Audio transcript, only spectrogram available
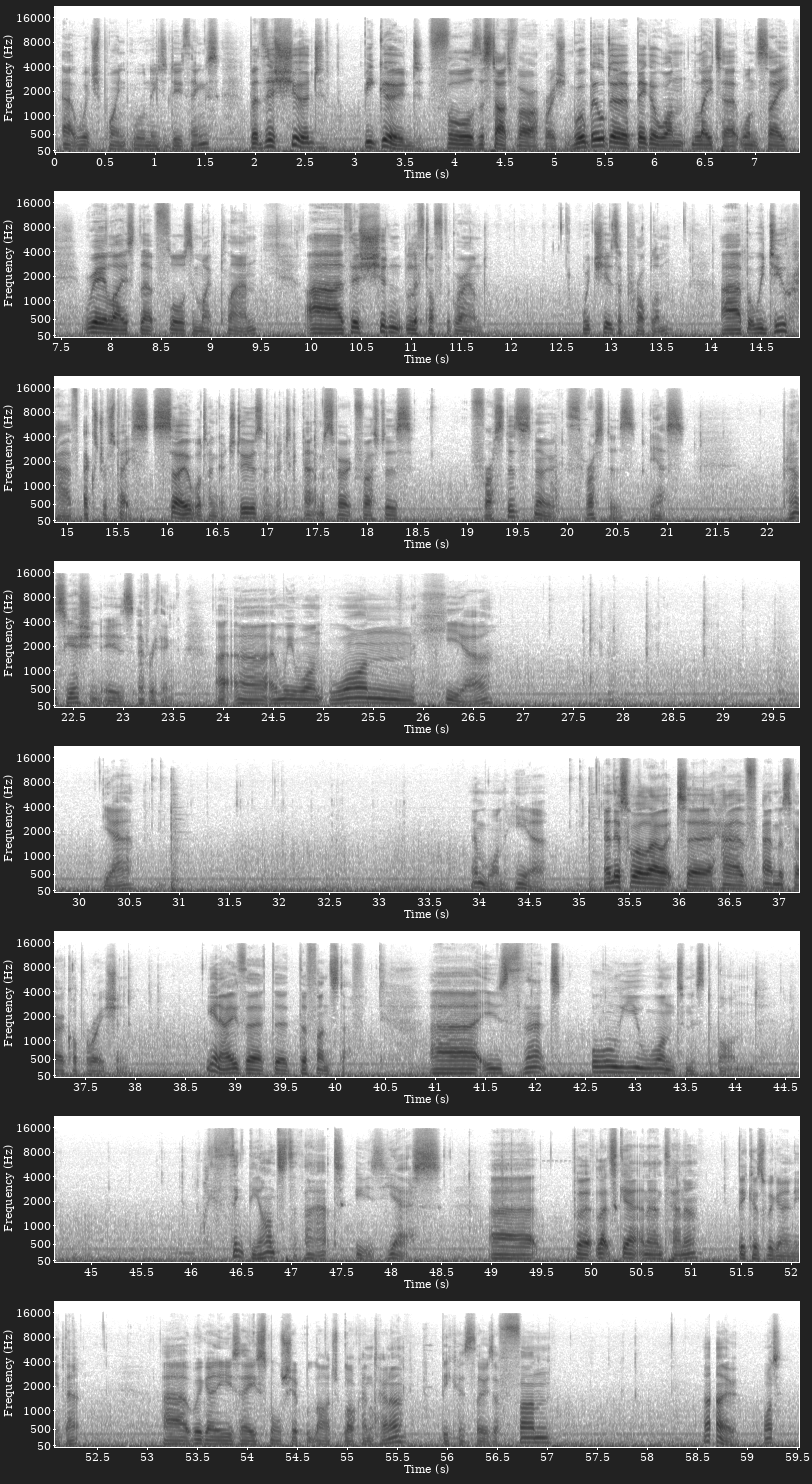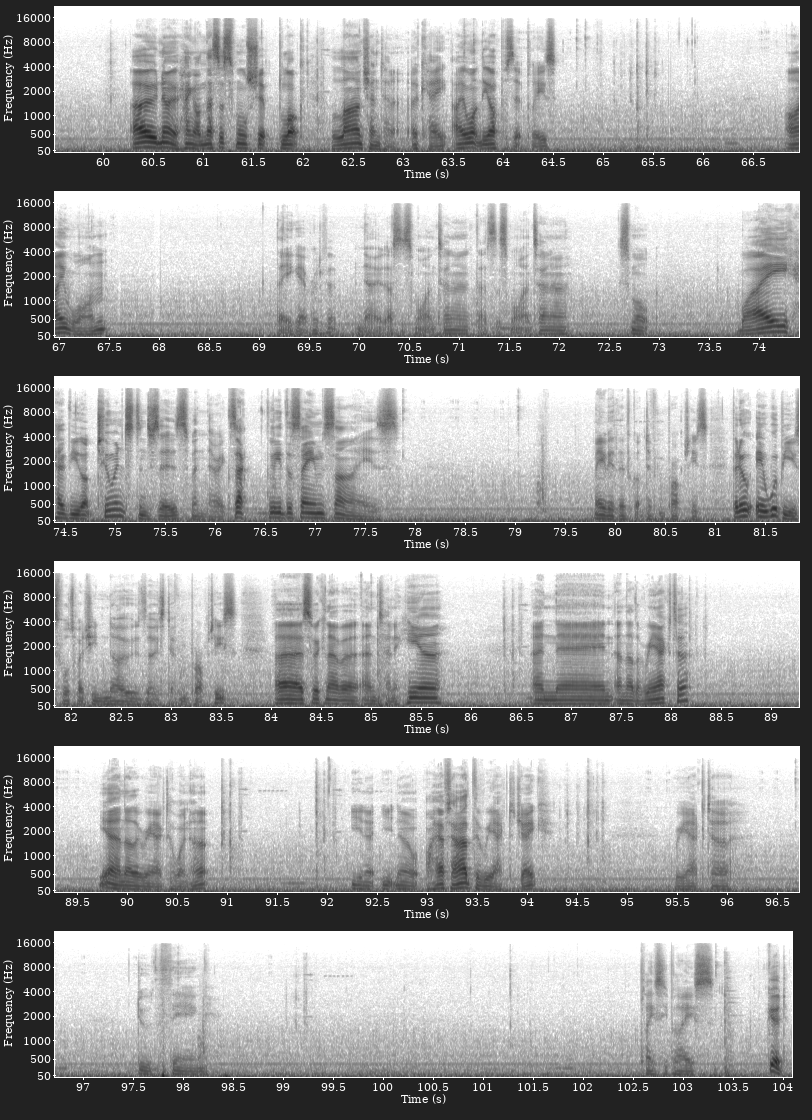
at which point we'll need to do things, but this should be good for the start of our operation. We'll build a bigger one later once I realise the flaws in my plan. Uh, this shouldn't lift off the ground which is a problem. Uh, but we do have extra space. So what I'm going to do is I'm going to atmospheric thrusters. Thrusters? No, thrusters. Yes. Pronunciation is everything. Uh, uh, and we want one here. Yeah. And one here. And this will allow it to have atmospheric operation. You know, the, the, the fun stuff. Uh, is that all you want, Mr. Bond? I think the answer to that is yes. Uh, but let's get an antenna, because we're going to need that. Uh, we're going to use a small ship large block antenna, because those are fun. Oh, what? Oh no, hang on, that's a small ship block large antenna. Okay, I want the opposite, please. I want... There you get rid of it. No, that's a small antenna, that's a small antenna small. Why have you got two instances when they're exactly the same size? Maybe they've got different properties. But it, it would be useful to actually know those different properties. Uh, so we can have an antenna here. And then another reactor. Yeah, another reactor won't hurt. You know, you know, I have to add the reactor, Jake. Reactor. Do the thing. Placey place. Good.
